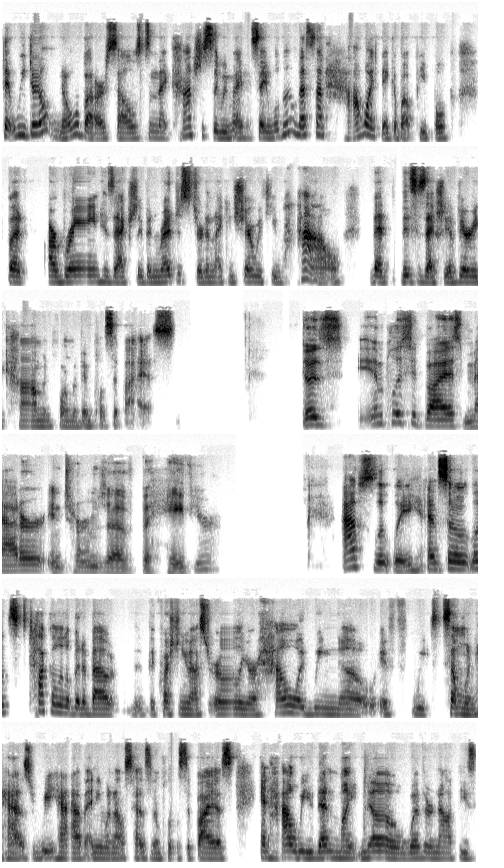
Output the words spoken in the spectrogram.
that we don't know about ourselves and that consciously we might say, well, no, that's not how I think about people, but our brain has actually been registered and I can share with you how that this is actually a very common form of implicit bias. Does implicit bias matter in terms of behavior? Absolutely. And so let's talk a little bit about the question you asked earlier. How would we know if we someone has, we have, anyone else has an implicit bias, and how we then might know whether or not these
